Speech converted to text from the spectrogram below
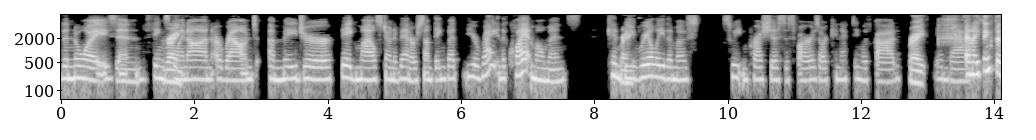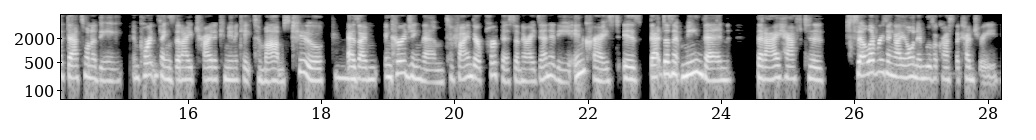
the noise and things right. going on around a major big milestone event or something but you're right in the quiet moments can right. be really the most sweet and precious as far as our connecting with God. Right. And I think that that's one of the important things that I try to communicate to moms too, mm-hmm. as I'm encouraging them to find their purpose and their identity in Christ, is that doesn't mean then that I have to sell everything I own and move across the country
